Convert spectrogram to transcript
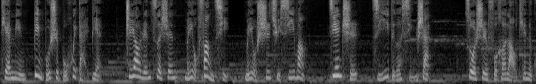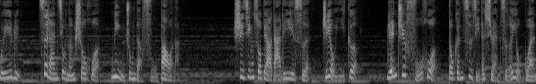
天命并不是不会改变，只要人自身没有放弃，没有失去希望，坚持积德行善，做事符合老天的规律，自然就能收获命中的福报了。《诗经》所表达的意思只有一个。人之福祸都跟自己的选择有关，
